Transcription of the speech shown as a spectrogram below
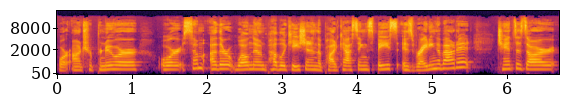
or Entrepreneur or some other well known publication in the podcasting space is writing about it, chances are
